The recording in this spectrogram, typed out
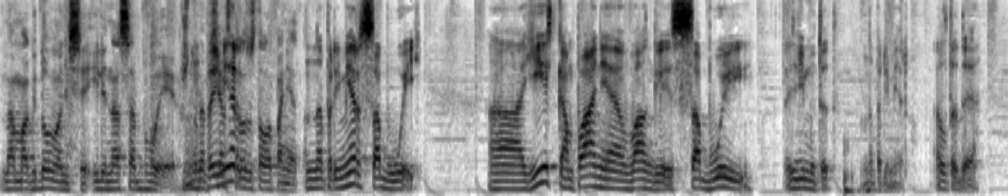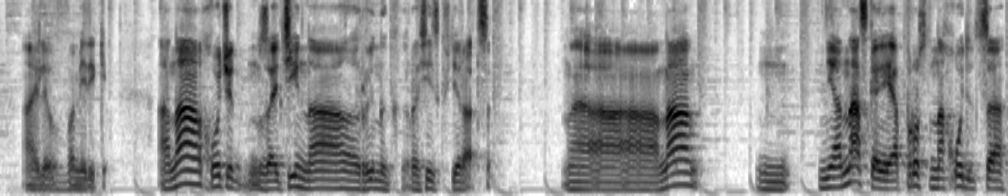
на Макдональдсе или на Subway, чтобы например, всем сразу стало понятно. Например, Subway. А, есть компания в Англии Subway Limited, например. ЛТД, а, или в Америке, она хочет зайти на рынок Российской Федерации. А, она не она скорее, а просто находится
